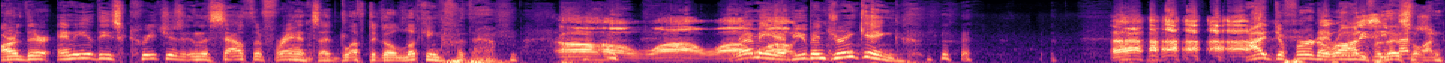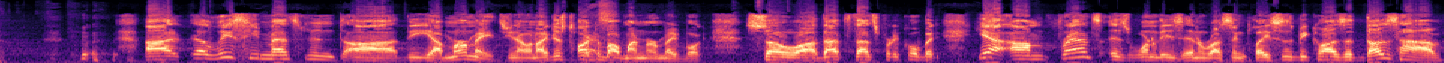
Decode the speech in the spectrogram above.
Are there any of these creatures in the south of France? I'd love to go looking for them. Oh wow, wow! Remy, wow. have you been drinking? I defer to Ron for this one. uh, at least he mentioned uh, the uh, mermaids, you know, and I just talked yes. about my mermaid book, so uh, that's that's pretty cool. But yeah, um, France is one of these interesting places because it does have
